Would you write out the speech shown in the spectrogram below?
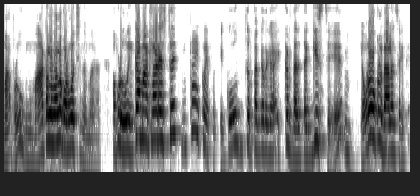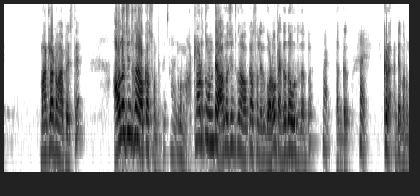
మా ఇప్పుడు మాటల వల్ల గొడవ వచ్చిందమ్మా అప్పుడు ఇంకా మాట్లాడేస్తే ఇంకా ఎక్కువైపోతుంది ఎక్కువ తగ్గదుగా ఇక్కడ దాన్ని తగ్గిస్తే. ఎవరో ఒకళ్ళు బ్యాలెన్స్ అయితే మాట్లాడడం ఆపేస్తే ఆలోచించుకునే అవకాశం ఉంటుంది. ఇంకా మాట్లాడుతూ ఉంటే ఆలోచించుకునే అవకాశం లేదు గొడవ పెద్దది అవుతుంది తప్ప. తగ్గదు. ఇక్కడ అంటే మనం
